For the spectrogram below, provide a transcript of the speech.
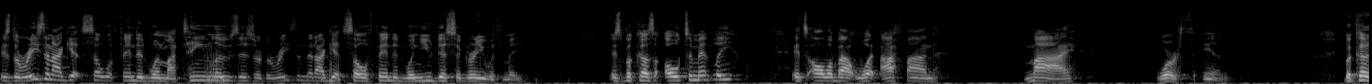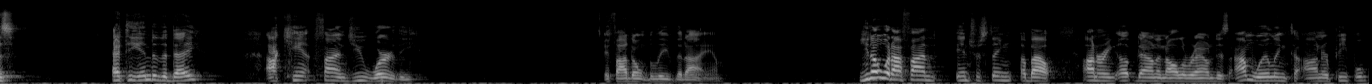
is the reason I get so offended when my team loses, or the reason that I get so offended when you disagree with me, is because ultimately it's all about what I find my worth in. Because at the end of the day, I can't find you worthy if I don't believe that I am. You know what I find interesting about honoring up, down, and all around is I'm willing to honor people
